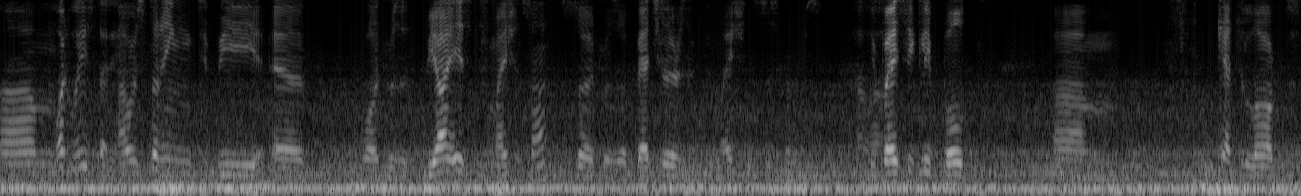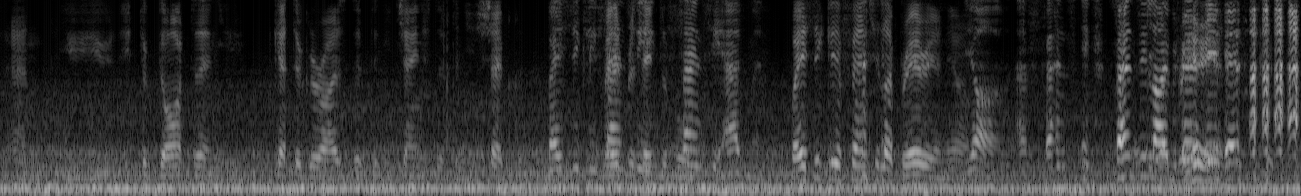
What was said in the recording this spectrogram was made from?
Um, What were you studying? I was studying to be a. Well, it was a BIS Information Science, so it was a Bachelor's in Information Systems. Oh, You wow. basically built um, catalogs and you, you, you took data and you categorized it and you changed it and you shaped it. Basically very fancy, presentable. fancy admin. Basically, a fancy librarian, yeah. Yeah, a fancy, fancy librarian. librarian.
